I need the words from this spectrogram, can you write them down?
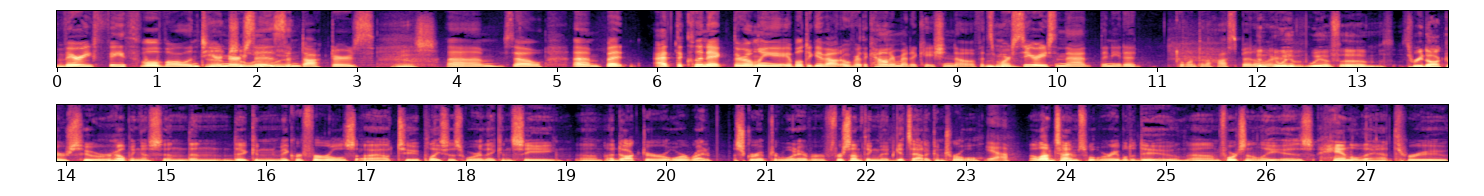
very faithful volunteer nurses and doctors. Yes. Um, so, um, but at the clinic, they're only able to give out over the counter medication. Though, if it's more Mhm. serious than that, they need to go into the hospital. And, we have we have um, three doctors who are Mhm. helping us, and then they can make referrals out to places where they can see um, a doctor or write a script or whatever for something that gets out of control. yeah, A lot of times, what we're able to do, um, fortunately, is handle that through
